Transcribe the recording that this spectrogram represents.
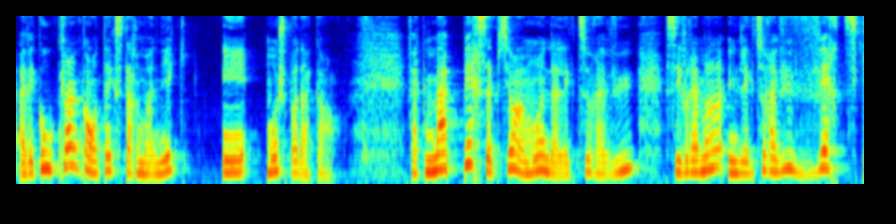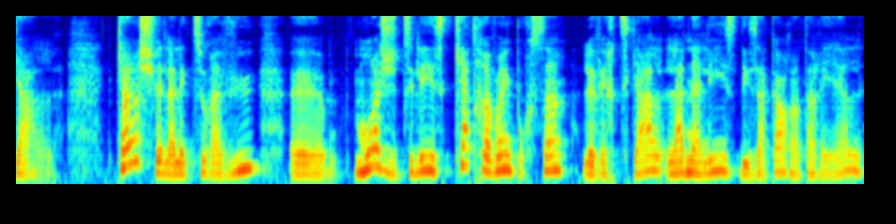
avec aucun contexte harmonique moi, je suis pas d'accord. Fait que ma perception à moi de la lecture à vue, c'est vraiment une lecture à vue verticale. Quand je fais de la lecture à vue, euh, moi, j'utilise 80% le vertical, l'analyse des accords en temps réel,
